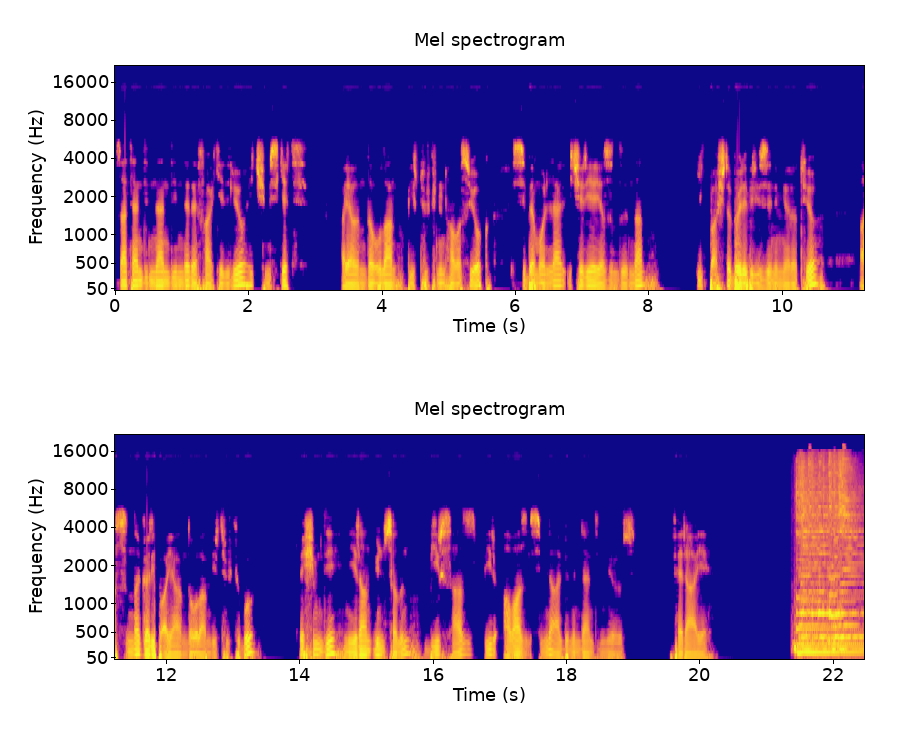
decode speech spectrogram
zaten dinlendiğinde de fark ediliyor. Hiç misket ayağında olan bir türkünün havası yok. Si bemoller içeriye yazıldığından ilk başta böyle bir izlenim yaratıyor. Aslında garip ayağında olan bir türkü bu. Ve şimdi Niran Ünsal'ın Bir Saz Bir Avaz isimli albümünden dinliyoruz. Feraye. Müzik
